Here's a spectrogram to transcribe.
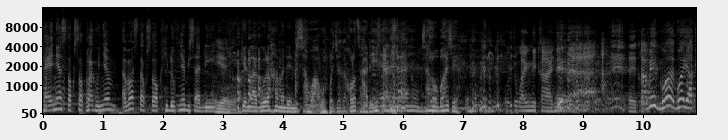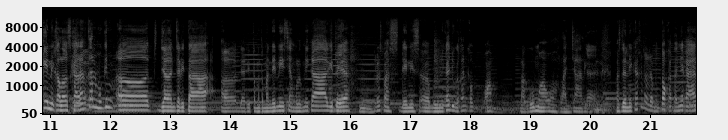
kayaknya stok-stok lagunya apa stok-stok hidupnya bisa Iya, iya. dibikin lagu lah sama Dennis. Sawawuh perjaka kolot sehadinya. Saloba aja. Untung aing nikah aja. Tapi gue gua yakin nih kalau sekarang kan mungkin eh, jalan cerita eh, dari teman-teman Denis yang belum nikah gitu ya. Terus pas Denis eh, belum nikah juga kan ke, wah lagu mah wah lancar gitu. Pas udah nikah kan ada mentok katanya kan.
